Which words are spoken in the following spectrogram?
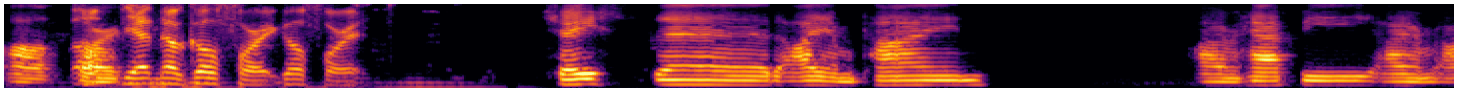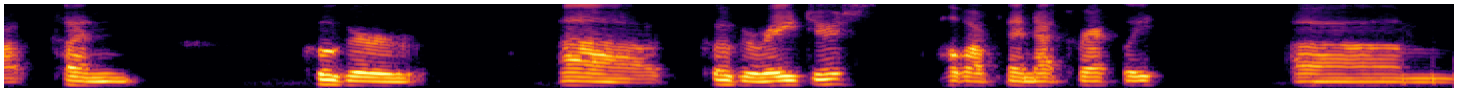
Oh, Oh, sorry. yeah, no, go for it. Go for it. Chase said, I am kind. I'm happy. I am out con cougar uh cougar ragers. Hope I'm saying that correctly. Um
